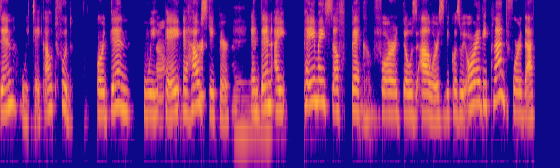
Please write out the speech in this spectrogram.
then we take out food or then we oh. pay a housekeeper and then i pay myself back for those hours because we already planned for that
